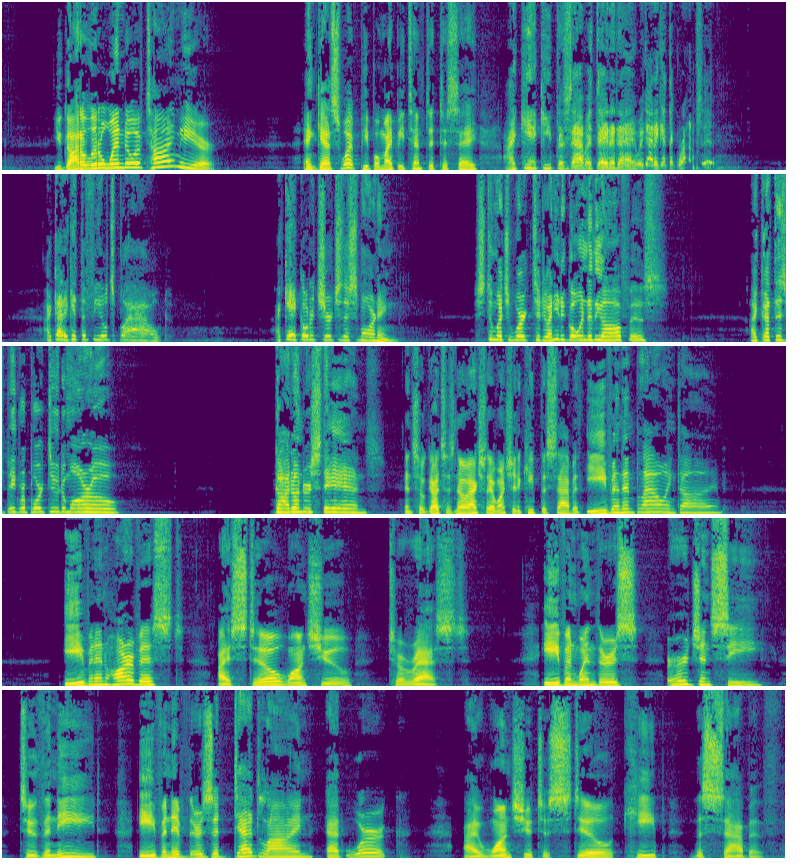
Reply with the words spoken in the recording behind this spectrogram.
You got a little window of time here. And guess what? People might be tempted to say, I can't keep the Sabbath day today. We got to get the crops in. I got to get the fields plowed. I can't go to church this morning. There's too much work to do. I need to go into the office. I got this big report due tomorrow. God understands. And so God says, No, actually, I want you to keep the Sabbath even in plowing time, even in harvest. I still want you to rest. Even when there's urgency to the need, even if there's a deadline at work, I want you to still keep the Sabbath.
